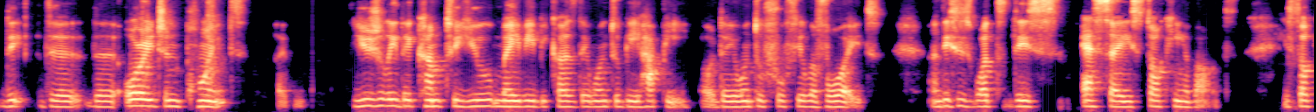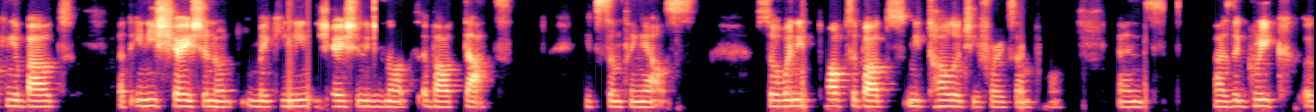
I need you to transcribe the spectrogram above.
the the the origin point. Like usually they come to you maybe because they want to be happy or they want to fulfill a void. And this is what this essay is talking about. It's talking about that initiation or making initiation is not about that. It's something else. So when it talks about mythology, for example, and as the Greek uh,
